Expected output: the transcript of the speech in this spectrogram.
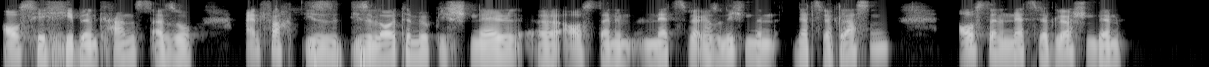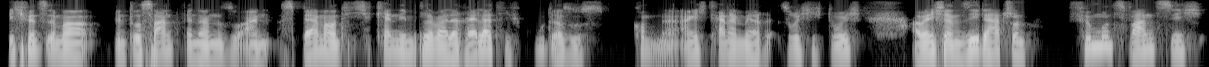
aushebeln kannst. Also einfach diese, diese Leute möglichst schnell äh, aus deinem Netzwerk, also nicht in dein Netzwerk lassen, aus deinem Netzwerk löschen, denn ich finde es immer interessant, wenn dann so ein Spammer, und ich kenne die mittlerweile relativ gut, also es kommt eigentlich keiner mehr so richtig durch, aber wenn ich dann sehe, der hat schon 25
